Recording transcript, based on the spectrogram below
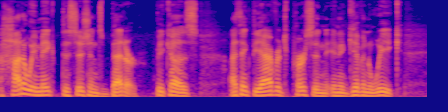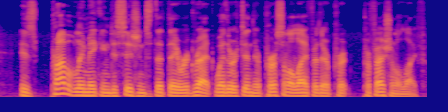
how do we make decisions better? Because I think the average person in a given week is probably making decisions that they regret, whether it's in their personal life or their professional life.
